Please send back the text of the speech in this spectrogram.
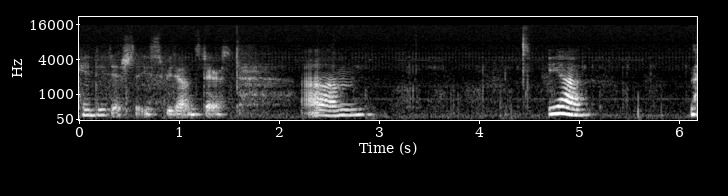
candy dish that used to be downstairs. Um, yeah.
